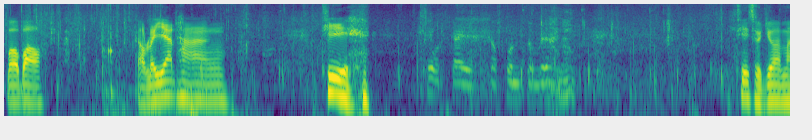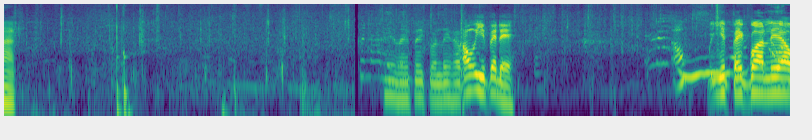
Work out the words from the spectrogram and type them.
เบาๆ กับระยะทางที่โคตรไกลกับคนสมัยนั้นที่สุดยอดมากให้อะไรไปก่อนเลยครับ เอาอีกไปเด้ ไปยึดไปก่อนเร็ว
